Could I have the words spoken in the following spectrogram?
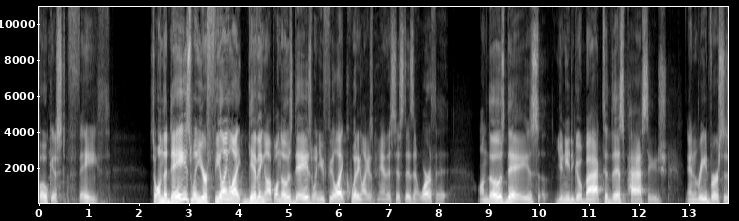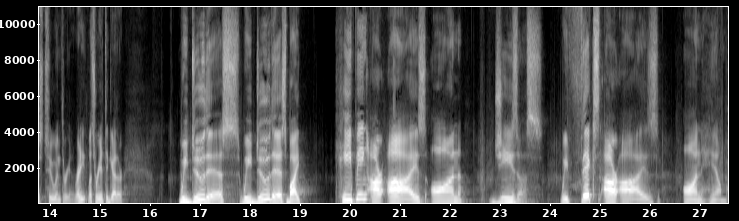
focused faith. So, on the days when you're feeling like giving up, on those days when you feel like quitting, like, man, this just isn't worth it, on those days, you need to go back to this passage and read verses 2 and 3. Ready? Let's read it together. We do this, we do this by keeping our eyes on Jesus. We fix our eyes on Him,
